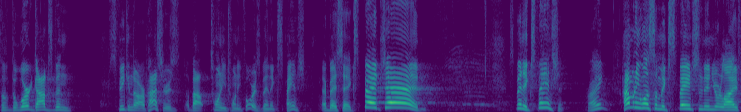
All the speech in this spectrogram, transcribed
the, the word God's been speaking to our pastors about 2024 has been expansion. Everybody say expansion. It's been expansion, right? How many want some expansion in your life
